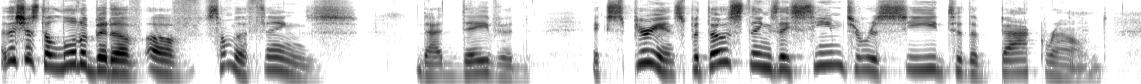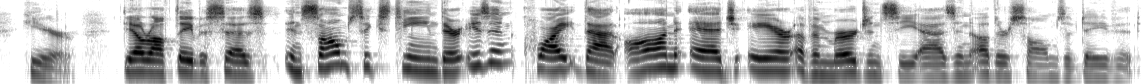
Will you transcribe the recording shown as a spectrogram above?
That's just a little bit of, of some of the things that David experienced, but those things, they seem to recede to the background here. Dale Ralph Davis says in Psalm 16, there isn't quite that on edge air of emergency as in other Psalms of David.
